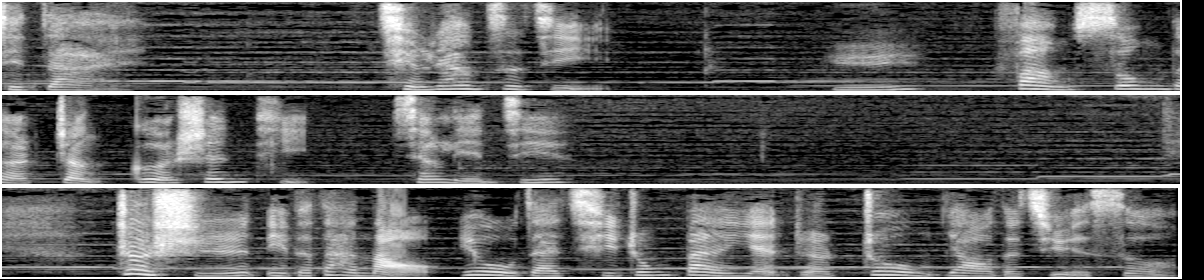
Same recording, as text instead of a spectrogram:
现在，请让自己与放松的整个身体相连接。这时，你的大脑又在其中扮演着重要的角色。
